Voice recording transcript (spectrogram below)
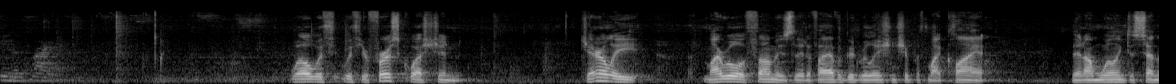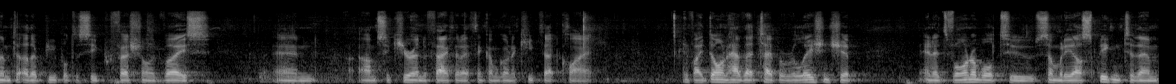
in a client? Well, with, with your first question, generally, my rule of thumb is that if I have a good relationship with my client, then I'm willing to send them to other people to seek professional advice, and I'm secure in the fact that I think I'm going to keep that client. If I don't have that type of relationship, and it's vulnerable to somebody else speaking to them,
